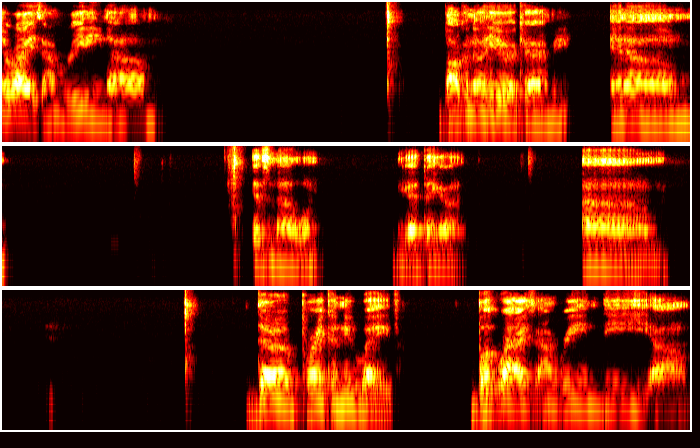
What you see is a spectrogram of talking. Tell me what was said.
wise, I'm reading um, Boku no Hero Academy, and um, there's another one. You gotta think of it. Um, the Break a New Wave. Book wise, I'm reading the um,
